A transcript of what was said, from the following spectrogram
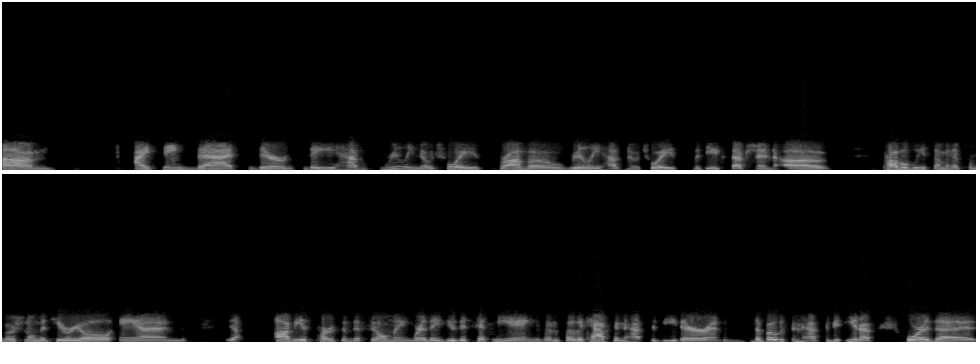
Um, I think that they're they have really no choice. Bravo really has no choice, with the exception of probably some of the promotional material and obvious parts of the filming where they do the tip meetings and so the captain has to be there and the bosun has to be you know or the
